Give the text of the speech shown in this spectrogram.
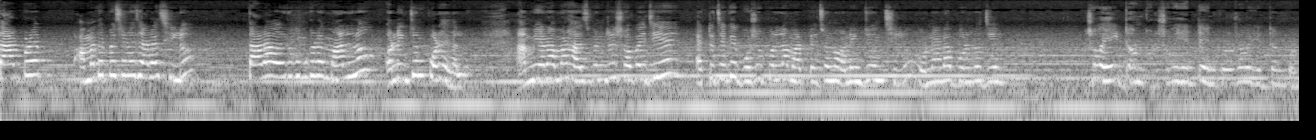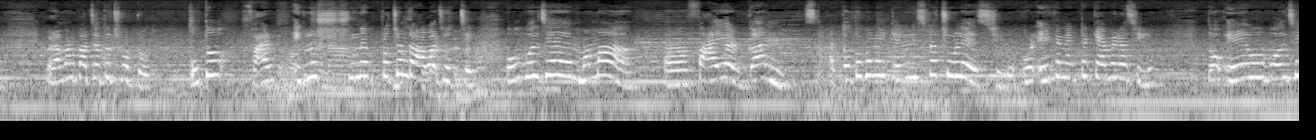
তারপরে আমাদের পেছনে যারা ছিল, তারা ওইরকম করে মারলো, অনেকজন পড়ে গেল। আমি আর আমার হাজব্যান্ডের সবাই যেয়ে একটা জায়গায় বসে পড়লাম, আর পেছনে অনেকজন ছিল। ওনারা বলল যে সবাই হেড ডাউন করো, সবাই হেড ডাউন করো, সবাই হেড ডাউন করো। এবার আমার বাচ্চা তো ছোট, ও তো ফায়ার এগুলো শুনে প্রচণ্ড আওয়াজ হচ্ছে। ও বলছে, মামা ফায়ার গান আর ততক্ষণ ওই টেররিস্টরা চলে এসেছিল। ওর এখানে একটা ক্যামেরা ছিল। তো এ, ও বলছে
